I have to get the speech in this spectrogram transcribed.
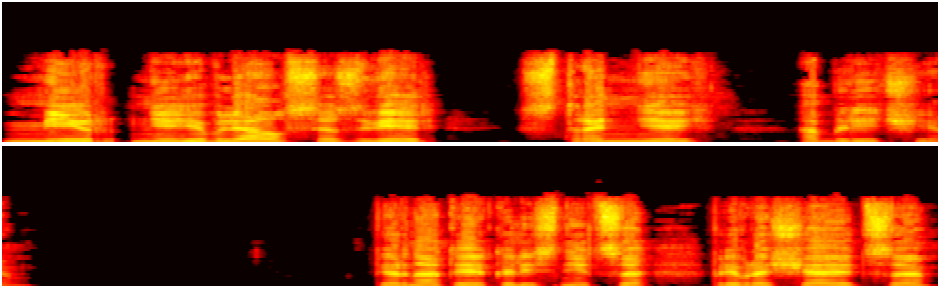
Мир не являлся зверь странней обличием. Пернатая колесница превращается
